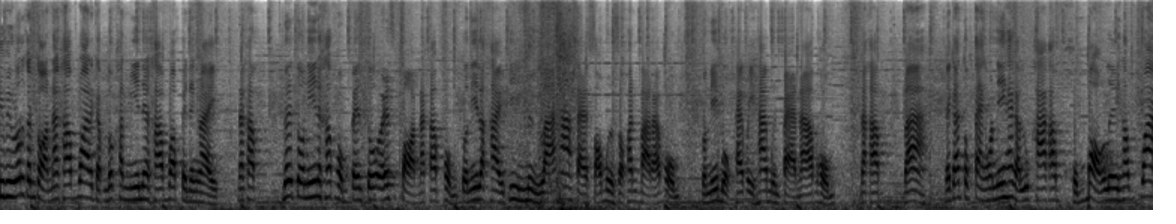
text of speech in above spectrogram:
รีวิวรถกันก่อนนะครับว่ากับรถคันนี้นะครับว่าเป็นยังไงนะครับด้วยตัวนี้นะครับผมเป็นตัว S Sport นะครับผมตัวนี้ราคาอยู่ที่1 5 2 2 0 0 0 บาทครับผมตัวนี้บวกแพ็คไปอีก 58,000นะครับผมนะครับนะในการตกแต่งวันนี้ให้กับลูกค้าครับผมบอกเลยครับว่า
